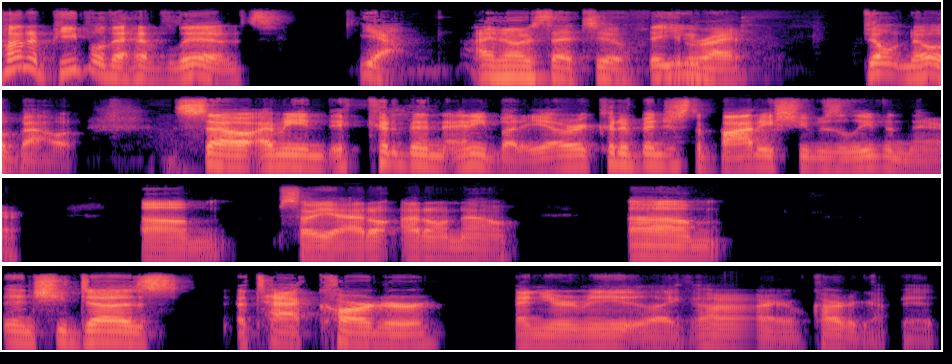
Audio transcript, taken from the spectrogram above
ton of people that have lived Yeah, I noticed that too. That You're you- right. don't know about. So I mean, it could have been anybody, or it could have been just a body she was leaving there. Um, so yeah, I don't, I don't know. Um, and she does attack Carter, and you're immediately like, all right, well, Carter got bit.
